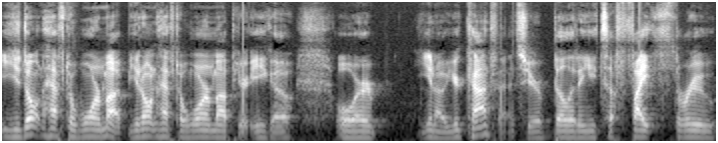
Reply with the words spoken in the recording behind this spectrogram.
you don't have to warm up. You don't have to warm up your ego or you know your confidence, your ability to fight through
